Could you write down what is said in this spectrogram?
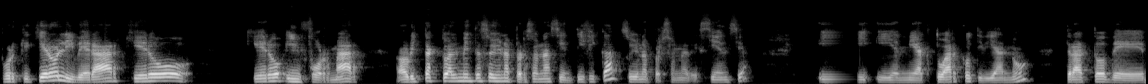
porque quiero liberar, quiero quiero informar. Ahorita actualmente soy una persona científica, soy una persona de ciencia y, en mi actuar cotidiano trato de,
